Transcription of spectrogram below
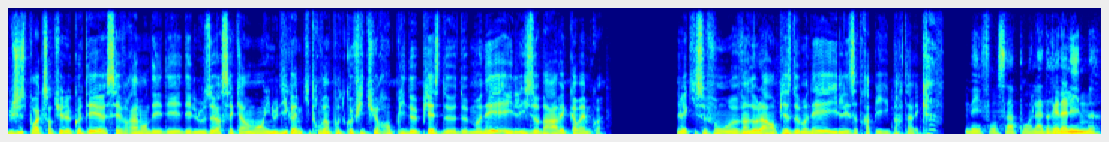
juste pour accentuer le côté, c'est vraiment des, des, des losers, c'est qu'à un moment, il nous dit quand même qu'il trouve un pot de confiture rempli de pièces de, de monnaie et il, il se barre avec quand même, quoi. Les mecs, ils se font euh, 20 dollars en pièces de monnaie, ils les attrapent et ils partent avec. Mais ils font ça pour l'adrénaline.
